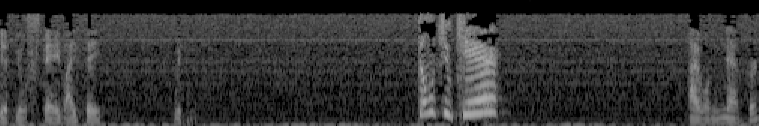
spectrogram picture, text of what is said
If you'll stay by faith with me. Don't you care? I will never,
